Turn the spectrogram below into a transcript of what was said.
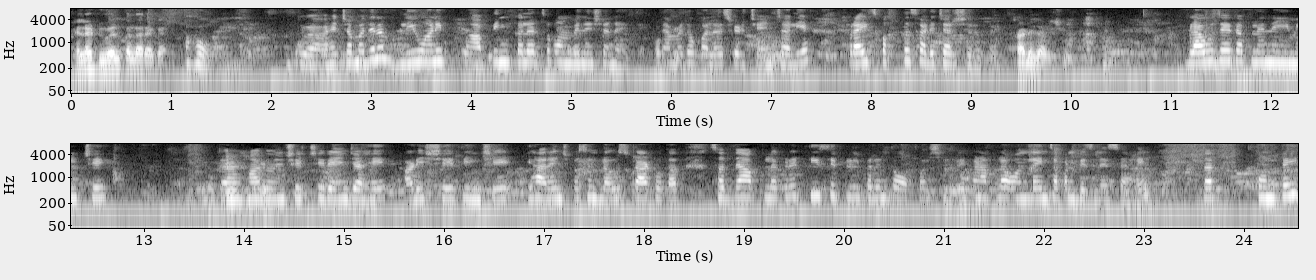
ह्याला ड्युएल कलर आहे का हो. ह्याच्यामध्ये ना ब्ल्यू आणि पिंक कलरचं कॉम्बिनेशन आहे ते. त्यामुळे तो कलर शेड चेंज झाली आहे. प्राईस फक्त साडेचारशे रुपये. साडेचारशे. ब्लाऊज आहेत आपले नेहमीचे. तर हा दोनशेची रेंज आहे. अडीचशे तीनशे ह्या रेंजपासून ब्लाऊज स्टार्ट होतात. सध्या आपल्याकडे तीस एप्रिलपर्यंत ऑफर सुरू आहे. पण आपला ऑनलाईनचा पण बिझनेस आहे. तर कोणत्याही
